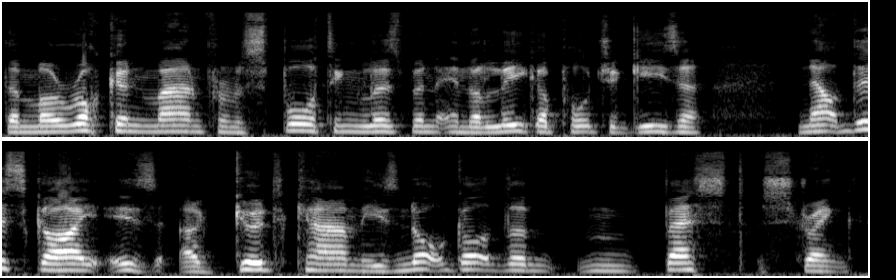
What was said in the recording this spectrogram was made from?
the Moroccan man from Sporting Lisbon in the Liga Portuguesa. Now, this guy is a good cam. He's not got the best strength,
